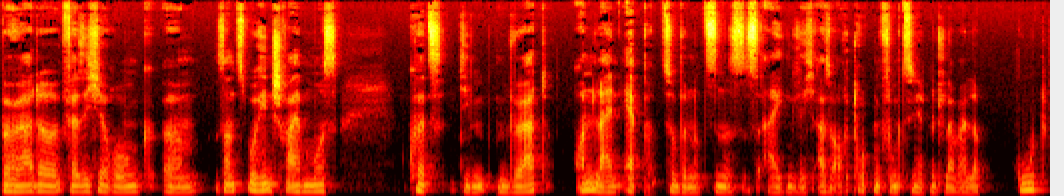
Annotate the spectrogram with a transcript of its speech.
Behörde, Versicherung, ähm, sonst wohin schreiben muss. Kurz die Word Online-App zu benutzen. Das ist eigentlich, also auch Drucken funktioniert mittlerweile gut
